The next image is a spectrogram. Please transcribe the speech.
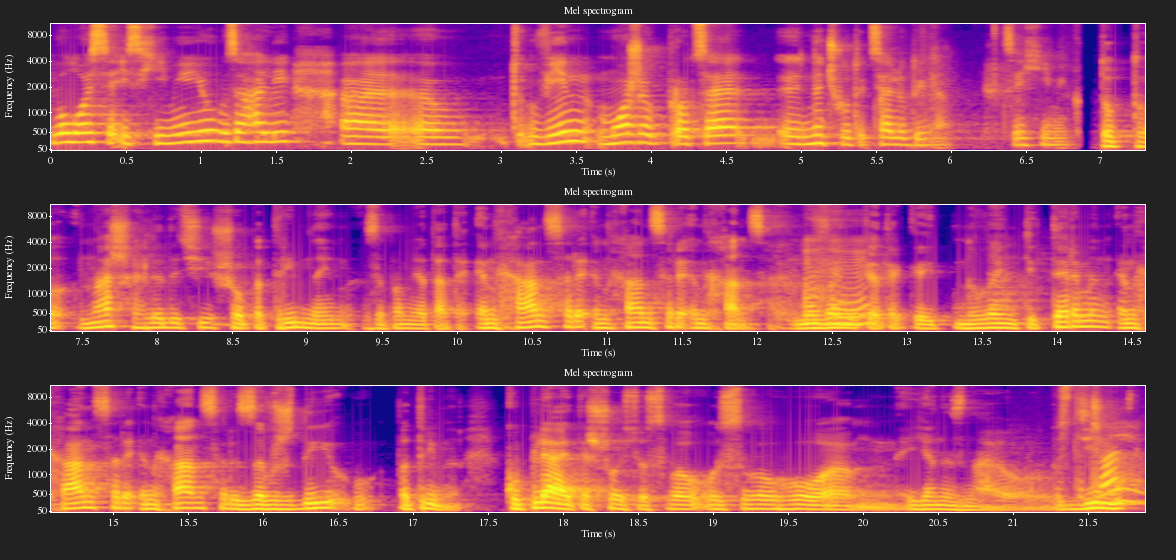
волосся і з хімією взагалі, е, він може про це не чути, ця людина, цей хімік. Тобто, наші глядачі, що потрібно їм запам'ятати? Енхансери, енхансери, енхансери. Новенький такий новенький термін. Енхансери, енхансери завжди потрібно. Купляєте щось у свого, у свого я не знаю, Постачальника?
